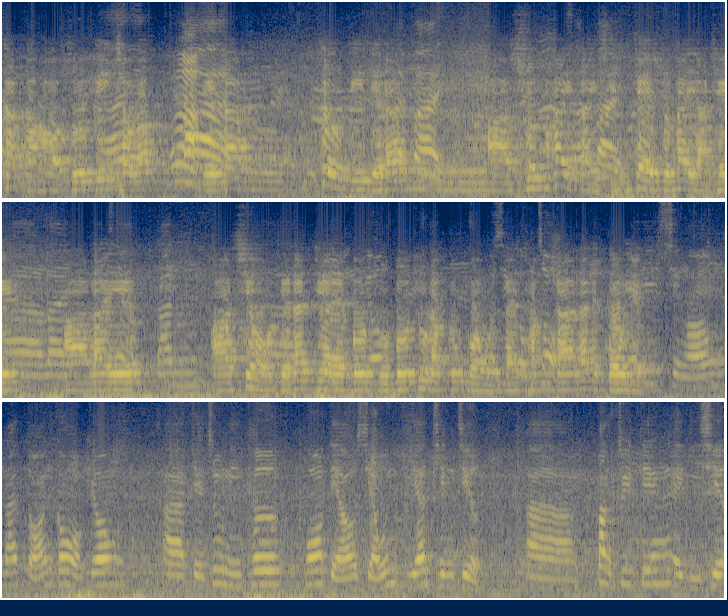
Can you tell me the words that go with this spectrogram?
感啦吼，慈悲超乐，会当各地着咱啊春海大神，即个春海夜车啊来啊适合着咱即个无事无主男女高魂来参加咱的歌演。承蒙咱大安公学乡啊建筑年科满条小文基安成就啊放水灯的仪式，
